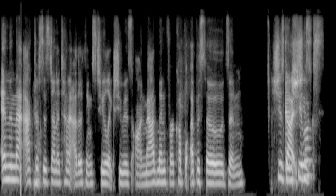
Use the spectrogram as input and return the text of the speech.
and then that actress has done a ton of other things too like she was on mad men for a couple episodes and she's got and she she's looks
